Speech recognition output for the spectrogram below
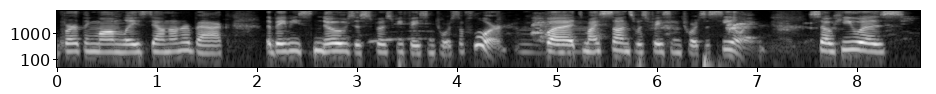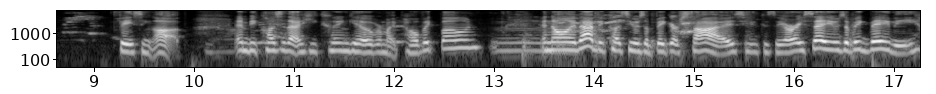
birthing mom lays down on her back, the baby's nose is supposed to be facing towards the floor. But Mhm. my son's was facing towards the ceiling. So he was facing up. And because of that, he couldn't get over my pelvic bone. And not only that, because he was a bigger size, because they already say he was a big baby.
